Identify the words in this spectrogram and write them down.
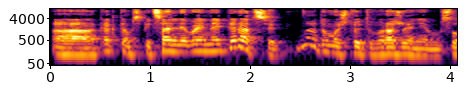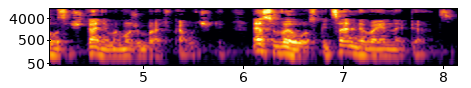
а, как там, специальная военная операция. Ну, я думаю, что это выражение, словосочетание мы можем брать в кавычки. СВО, специальная военная операция.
